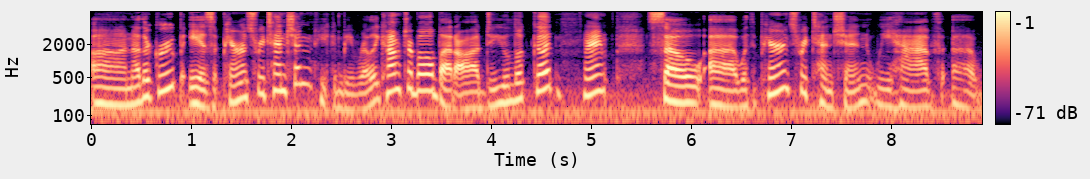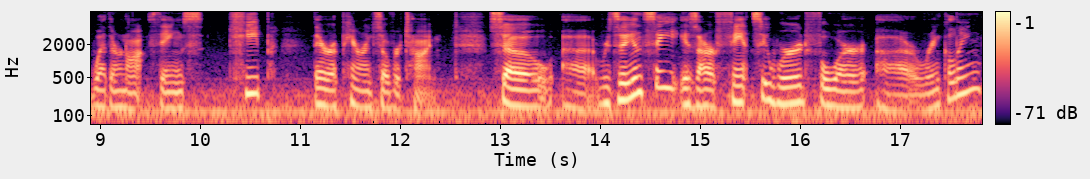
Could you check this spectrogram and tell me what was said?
Another group is appearance retention. You can be really comfortable, but uh, do you look good, right? So, uh, with appearance retention, we have uh, whether or not things keep their appearance over time. So, uh, resiliency is our fancy word for uh, wrinkling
